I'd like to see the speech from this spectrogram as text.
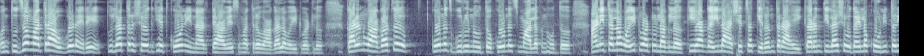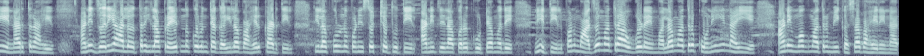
पण तुझं मात्र अवघड आहे रे. तुला तर शोध घेत कोण येणार? त्यावेळेस मात्र वाघाला वाईट वाटलं. कारण वाघाचं कोणच गुरु नव्हतं कोणच मालक नव्हतं. आणि त्याला वाईट वाटू लागलं की ह्या गाईला आशेचा किरण तर आहे कारण तिला शोधायला कोणीतरी येणार तर आहे. आणि जरी आलं तर हिला प्रयत्न करून त्या गाईला बाहेर काढतील तिला पूर्णपणे स्वच्छ धुतील आणि तिला परत गोट्यामध्ये नेतील. पण माझं मात्र अवघड आहे मला मात्र कोणीही नाही आहे आणि मग मात्र मी कसा बाहेर येणार?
